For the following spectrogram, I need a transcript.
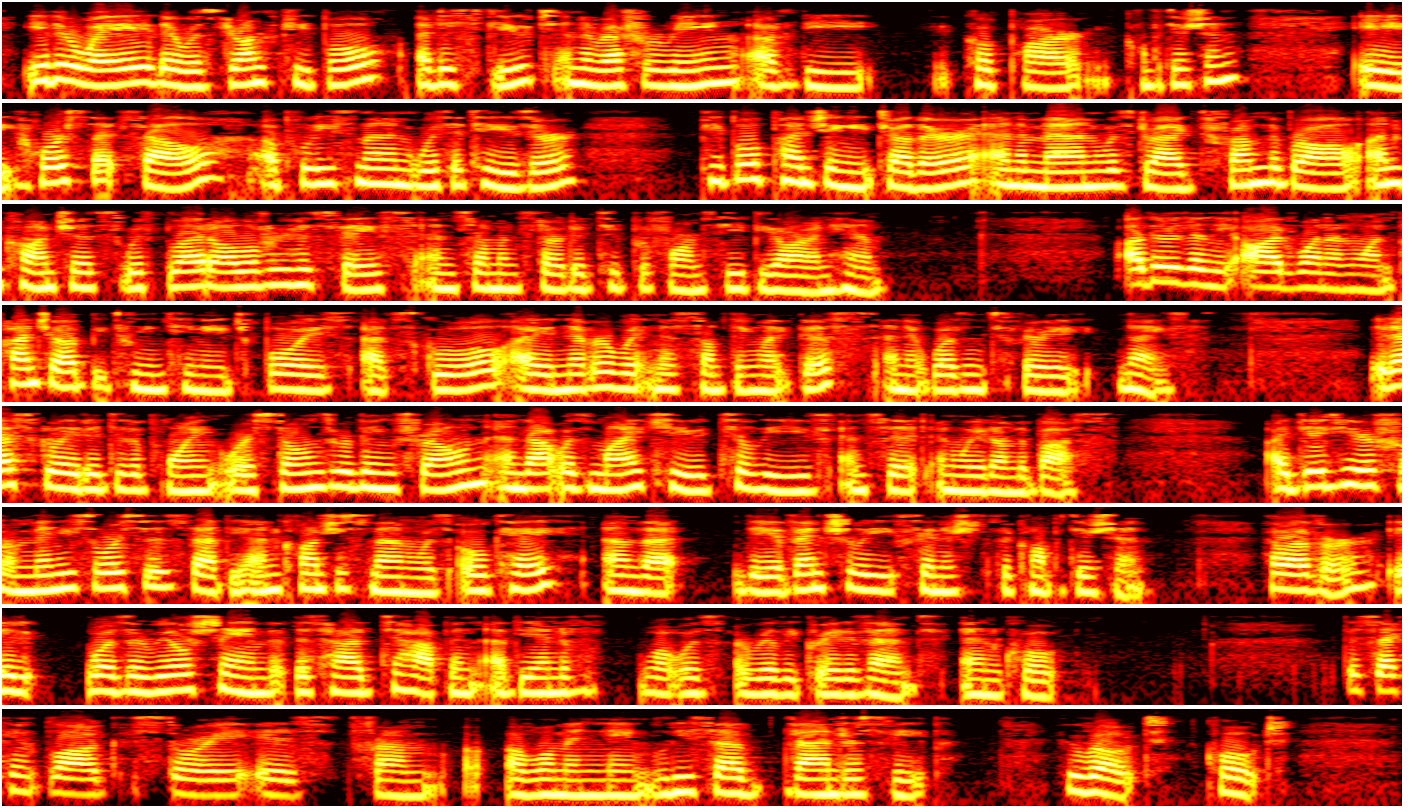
Either way, there was drunk people, a dispute and the refereeing of the Kokpar competition, a horse that fell, a policeman with a taser, people punching each other, and a man was dragged from the brawl unconscious with blood all over his face, and someone started to perform CPR on him. Other than the odd one-on-one punch-up between teenage boys at school, I had never witnessed something like this, and it wasn't very nice. It escalated to the point where stones were being thrown, and that was my cue to leave and sit and wait on the bus. I did hear from many sources that the unconscious man was okay and that they eventually finished the competition. However, it was a real shame that this had to happen at the end of what was a really great event. The second blog story is from a woman named Lisa Vandersveep, who wrote, quote,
